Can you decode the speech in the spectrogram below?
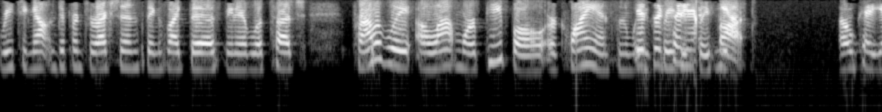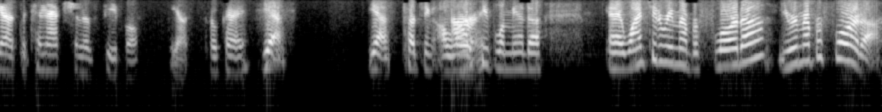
Reaching out in different directions, things like this, being able to touch probably a lot more people or clients than we previously connect- thought. Yeah. Okay, yeah, it's a connection of people. Yes, okay. Yes. Yes, touching a lot All of people, Amanda. And I want you to remember Florida. You remember Florida.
